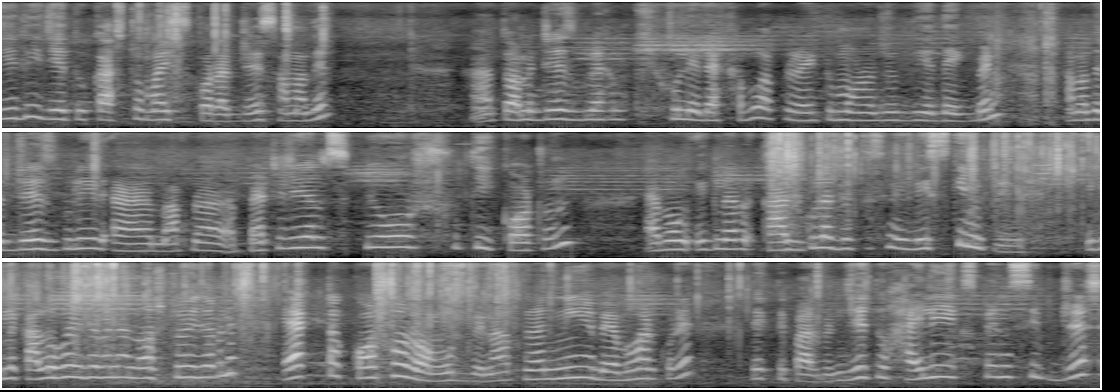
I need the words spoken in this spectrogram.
দিয়ে দিই, যেহেতু কাস্টমাইজ করা ড্রেস আমাদের। তো আমি ড্রেসগুলো এখন খুলে দেখাবো। আপনারা একটু মনোযোগ দিয়ে দেখবেন। আমাদের ড্রেসগুলির আপনার ম্যাটেরিয়ালস পিওর সুতি কটন এবং এগুলার কাজগুলো দেখতেছেন, এগুলো স্কিন প্রিন্ট এগুলো কালো হয়ে যাবে না, নষ্ট হয়ে যাবে না, একটা কষো রং উঠবে না। আপনারা নিয়ে ব্যবহার করে দেখতে পারবেন। যেহেতু হাইলি এক্সপেন্সিভ ড্রেস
